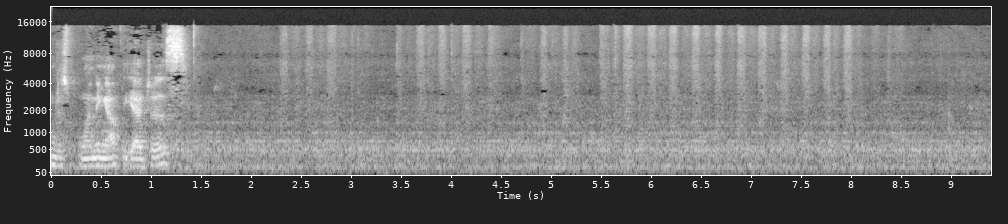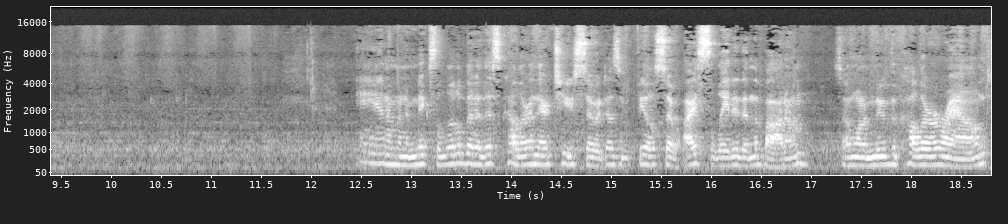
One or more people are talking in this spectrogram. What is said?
I'm just blending out the edges. And I'm going to mix a little bit of this color in there too so it doesn't feel so isolated in the bottom. So I want to move the color around.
